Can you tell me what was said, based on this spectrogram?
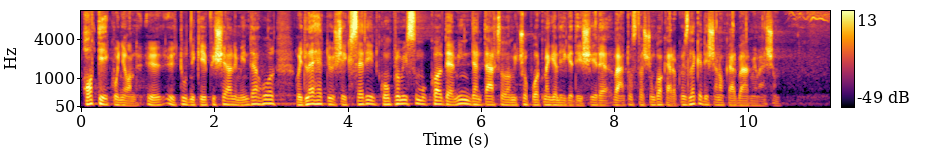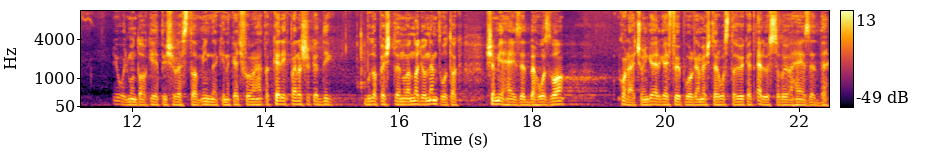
hatékonyan ő, ő, tudni képviselni mindenhol, hogy lehetőség szerint kompromisszumokkal, de minden társadalmi csoport megelégedésére változtassunk, akár a közlekedésen, akár bármi máson. Jó, hogy mondta a képviselő ezt a mindenkinek egyformán. Hát a kerékpárosok eddig Budapesten olyan nagyon nem voltak semmilyen helyzetbe hozva. Karácsony Gergely főpolgármester hozta őket először olyan helyzetbe.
